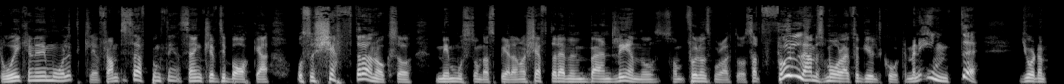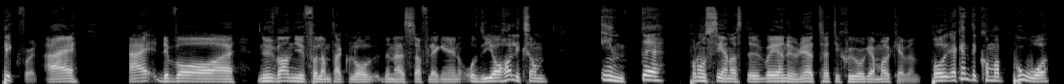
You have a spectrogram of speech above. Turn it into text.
Då gick han ner i målet, klev fram till straffpunkten, sen klev tillbaka och så käftade han också med motståndarspelarna och käftade även med Bernd Leno, som Fulhams målvakt. Då. Så att Fulhams målvakt får gult kort, men inte Jordan Pickford. Nej, nej, det var... Nu vann ju Fulham tack och lov den här straffläggningen och jag har liksom inte på de senaste, vad är jag nu, nu är jag 37 år gammal Kevin. På, jag kan inte komma på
